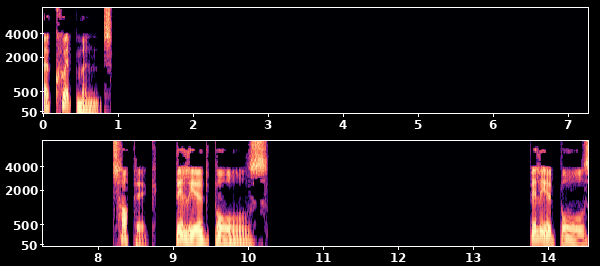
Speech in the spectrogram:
Equipment Topic: Billiard balls. Billiard balls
